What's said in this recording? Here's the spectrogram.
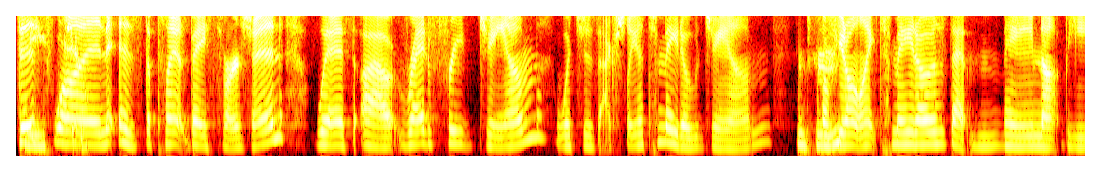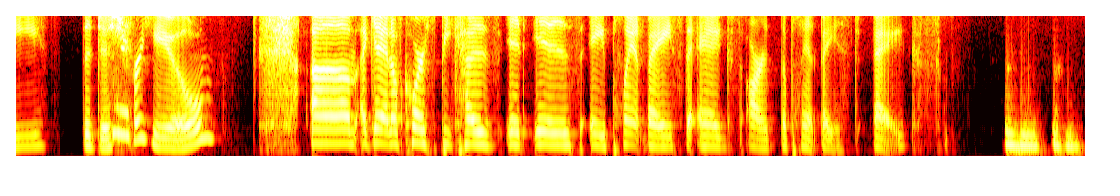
This too. one is the plant based version with uh, red fruit jam, which is actually a tomato jam. So if you don't like tomatoes, that may not be the dish for you. Um, again, of course, because it is a plant based, the eggs are the plant based eggs. Mhm, mhm.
